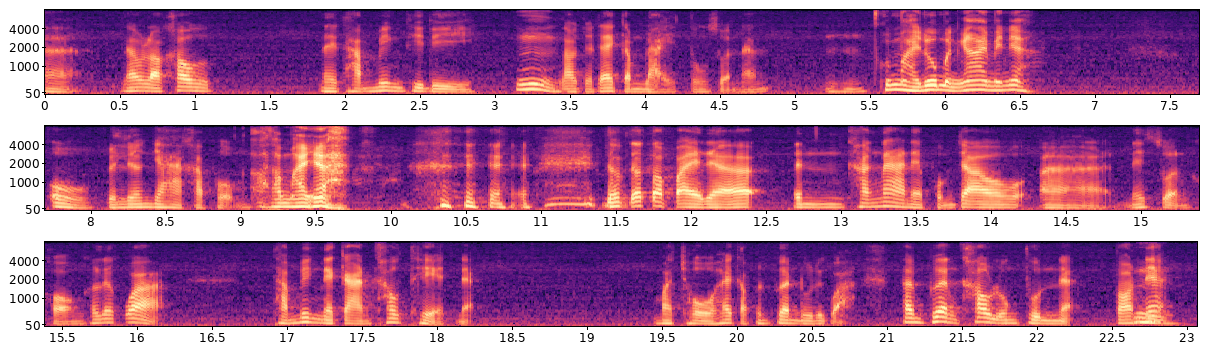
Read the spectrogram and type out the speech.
อ่าแล้วเราเข้าในทัมมิ่งที่ดีอืมเราจะได้กำไรตรงส่วนนั้นอือฮึคุณหมายดูเหมือนง่ายไหมเนี่ย โอ้เป็นเรื่องยากครับผมอะทำไมอะเดี๋ยวแล้วต่อไปเดี๋ยวเป็นครั้งหน้าเนี่ยผมจะเอาอ่าในส่วนของเขาเรียกว่าทัมมิ่งในการเข้าเทรดเนี่ย มาโชว์ให้กับเพื่อนๆดูดีกว่า ถ้าเพื่อนเข้าลงทุนเนี่ย ตอนเนี้ยอืมนะผ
